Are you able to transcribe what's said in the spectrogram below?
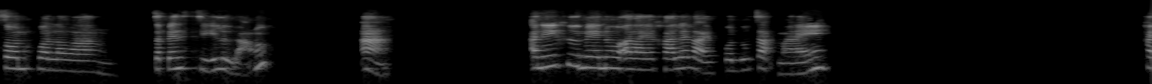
โซนควรระวัง จะเป็นสีเหลือง อะ อันนี้คือเมนูอะไรคะ หลาย ๆ คนรู้จักไหม ใคร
